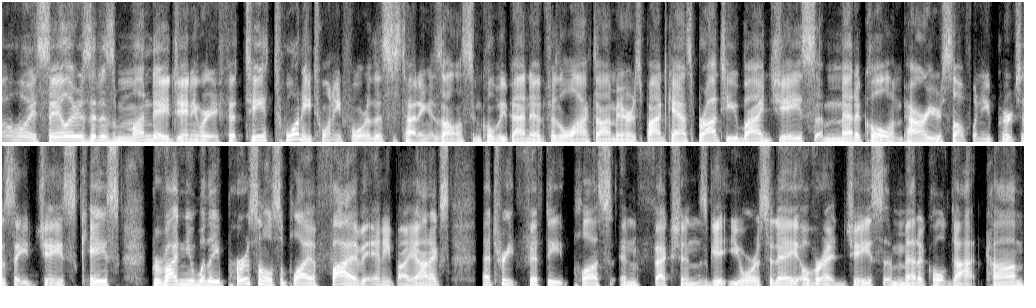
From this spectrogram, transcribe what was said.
Ahoy, sailors. It is Monday, January 15th, 2024. This is Ty Dane Gonzalez and Colby Patnode for the Locked On Mariners podcast brought to you by Jase Medical. Empower yourself when you purchase a Jase case, providing you with a personal supply of five antibiotics that treat 50 plus infections. Get yours today over at jasemedical.com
